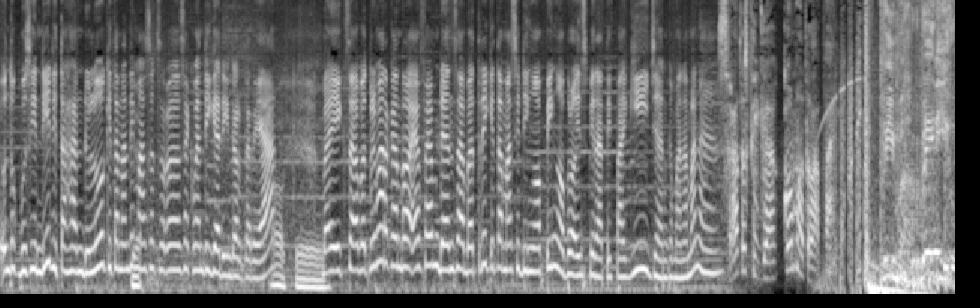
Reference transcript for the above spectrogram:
untuk Bu Cindy ditahan dulu. Kita nanti Ya. masuk ke segmen 3 nih dokter ya. Oke. Baik, sahabat Prima, rekan Roy FM dan sahabat Tri, kita masih di ngopi ngobrol inspiratif pagi. Jangan ke mana-mana. 103,8 Prima Radio.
